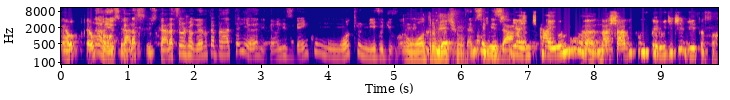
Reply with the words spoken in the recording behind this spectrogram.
é o, é o Não, top. E os caras os caras estão jogando o campeonato italiano, então eles vêm com um outro nível de vôlei. Um outro ritmo. Deve ser bizarro. E a gente caiu na, na chave com o Peru de Tivita só.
